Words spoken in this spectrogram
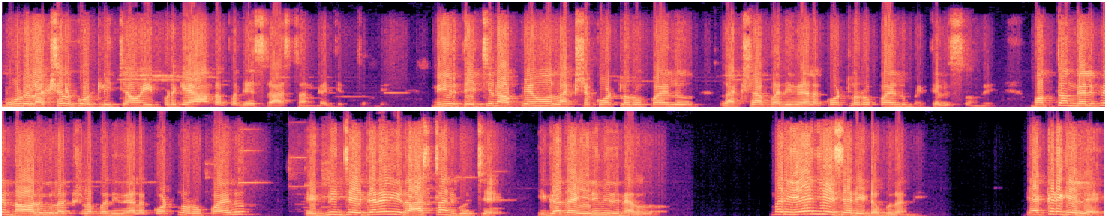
మూడు లక్షల కోట్లు ఇచ్చాము. ఇప్పటికే ఆంధ్రప్రదేశ్ రాష్ట్రానికి అని చెప్తుంది. మీరు తెచ్చిన అప్పేమో లక్ష కోట్ల రూపాయలు లక్ష పదివేల కోట్ల రూపాయలు మీకు తెలుస్తుంది. మొత్తం కలిపి నాలుగు లక్షల పదివేల కోట్ల రూపాయలు ఎటు నుంచి అయితేనే ఈ రాష్ట్రానికి వచ్చాయి ఈ గత ఎనిమిది నెలల్లో. మరి ఏం చేశారు ఈ డబ్బులన్నీ? ఎక్కడికి వెళ్ళాయి?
